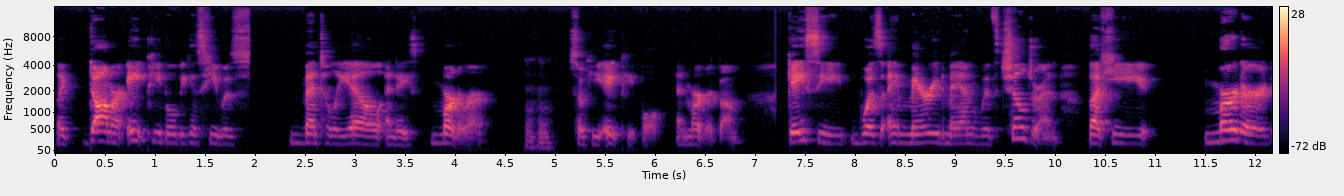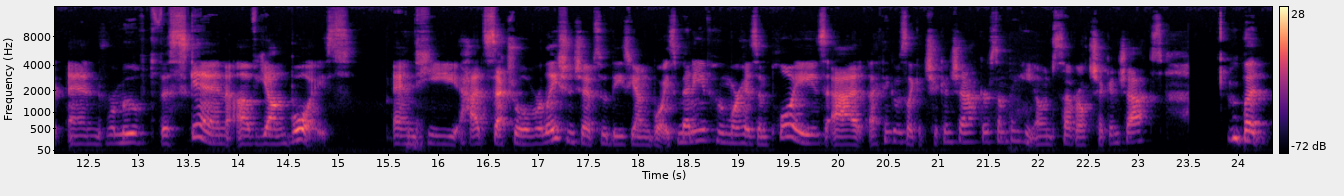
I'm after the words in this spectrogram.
Like Dahmer ate people because he was mentally ill and a murderer hmm so he ate people and murdered them. Gacy was a married man with children, but he murdered and removed the skin of young boys. And he had sexual relationships with these young boys, many of whom were his employees at, I think it was like a chicken shack or something. He owned several chicken shacks. But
